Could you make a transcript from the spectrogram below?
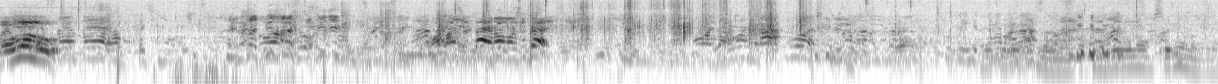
Добре, досить перейшов. Давай. Під дерево. Воно все рівно було.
